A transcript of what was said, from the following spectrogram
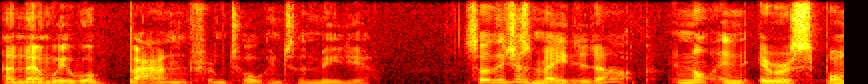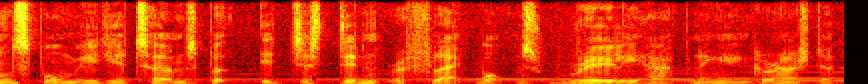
and then we were banned from talking to the media. So they just made it up. Not in irresponsible media terms, but it just didn't reflect what was really happening in Gorazde.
